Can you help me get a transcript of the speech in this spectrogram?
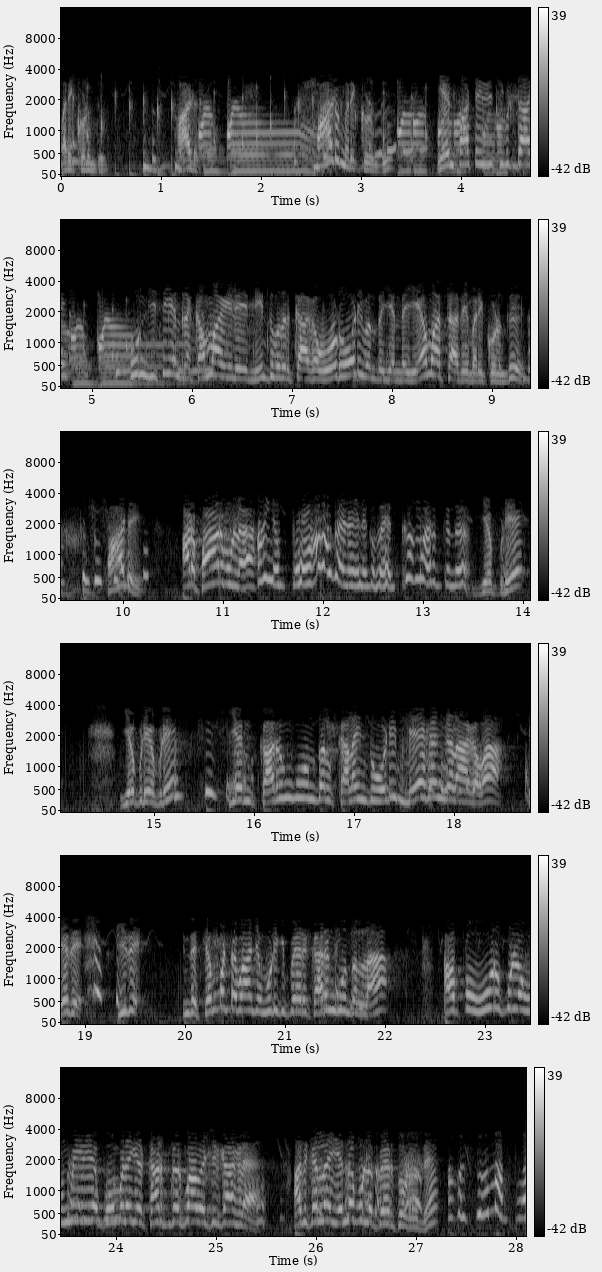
மறிக்கொழுந்து. பாடு. பாடு மறிக்கொழுந்து. ஏன் பாட்டை இழுத்து விட்டாய் உன் இசை என்ற கம்மாயிலே நீந்துவதற்காக ஓடோடி வந்த என்னை ஏமாற்றாதே மறிக்கொழுந்து. பாடு. அட பாடு முல்ல. ஐயோ போங்க எனக்கு வெக்கமா இருக்குது. எப்படி? எப்படி எப்படி? என் கருங்கூந்தல் கலைந்தோடி மேகங்களாகவா எது? இது? இந்த செம்பட்ட பாஞ்ச முடிக்கு பேரு கருங்கூந்தல்னா அப்போ ஊருக்குள்ள உண்மையிலேயே பொம்பளைங்க கருப்பு கருப்பா வச்சிருக்காங்களே. அதுக்கெல்லாம் என்ன புள்ள பேர் சொல்றது? சும்மா போ.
